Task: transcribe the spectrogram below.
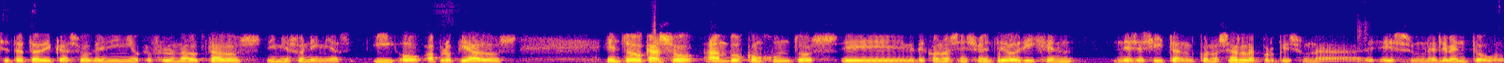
Se trata de casos de niños que fueron adoptados, niños o niñas, y o apropiados. En todo caso, ambos conjuntos eh, desconocen su identidad de origen, necesitan conocerla porque es, una, es un elemento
